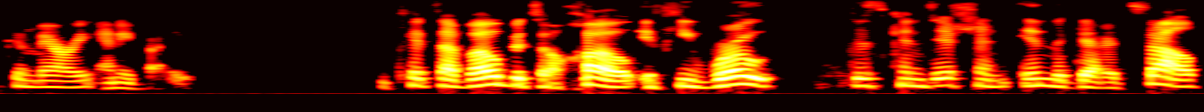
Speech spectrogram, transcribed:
can marry anybody. If he wrote this condition in the get itself,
